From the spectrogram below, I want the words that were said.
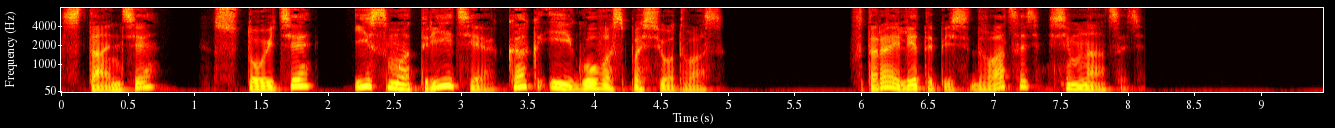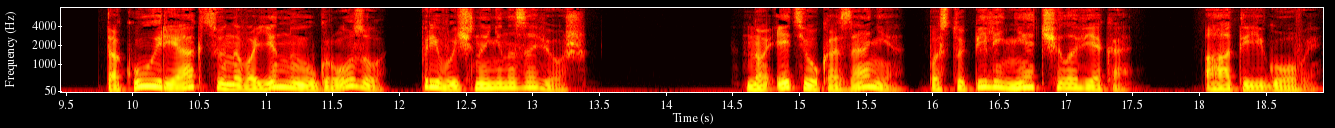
«Станьте, стойте и смотрите, как Иегова спасет вас». Вторая летопись 20.17. Такую реакцию на военную угрозу привычной не назовешь. Но эти указания поступили не от человека, а от Иеговы.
